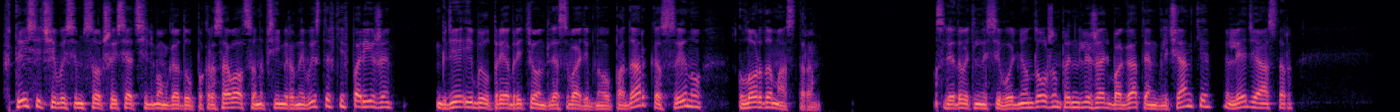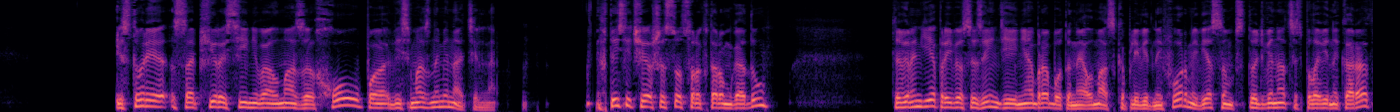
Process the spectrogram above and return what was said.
в 1867 году покрасовался на Всемирной выставке в Париже, где и был приобретен для свадебного подарка сыну лорда Мастера. Следовательно, сегодня он должен принадлежать богатой англичанке леди Астер. История сапфира синего алмаза Хоупа весьма знаменательна. В 1642 году Тавернье привез из Индии необработанный алмаз каплевидной формы весом в 112,5 карат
